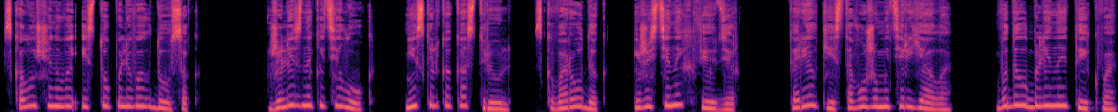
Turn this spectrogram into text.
сколоченного из тополевых досок, железный котелок, несколько кастрюль, сковородок и жестяных ведер, тарелки из того же материала, выдолбленные тыква,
